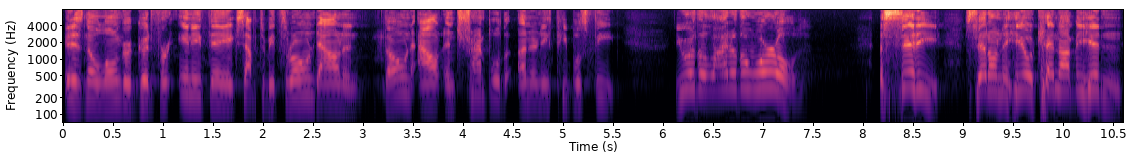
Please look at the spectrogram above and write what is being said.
It is no longer good for anything except to be thrown down and thrown out and trampled underneath people's feet. You are the light of the world. A city set on a hill cannot be hidden,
